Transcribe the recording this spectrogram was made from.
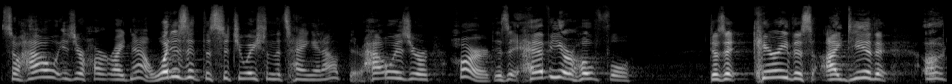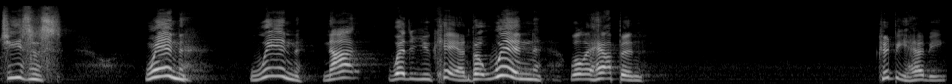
so, how is your heart right now? What is it, the situation that's hanging out there? How is your heart? Is it heavy or hopeful? Does it carry this idea that, oh, Jesus, when? When? Not whether you can, but when will it happen? Could be heavy.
